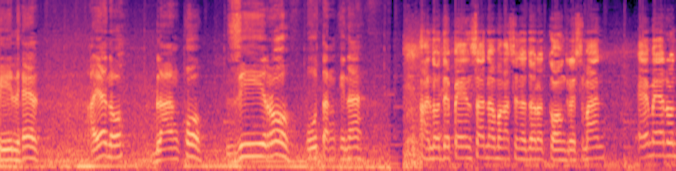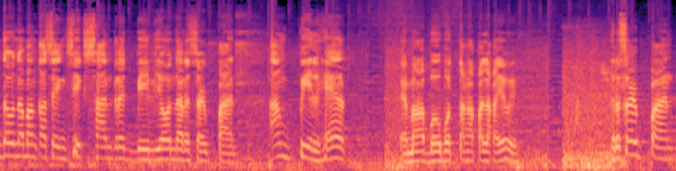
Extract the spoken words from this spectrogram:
PhilHealth. Ayan oh, blanco. Zero. Putang ina. Ano depensa ng mga senador at congressman? Eh meron daw naman kasing 600 billion na reserve fund ang PhilHealth. Eh mga bobot tanga pala kayo eh. Reserve fund,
